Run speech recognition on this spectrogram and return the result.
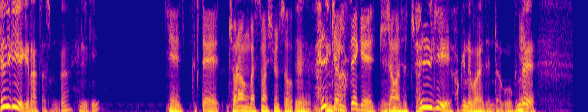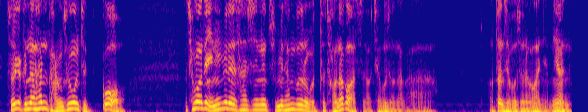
헬기 얘기 나왔지 않습니까? 헬기? 예, 그때 저랑 말씀하시면서 굉장히 헬기야. 세게 주장하셨죠. 헬기 확인해 봐야 된다고. 근데 예. 저희가 그날 한 방송을 듣고 청와대 인근에 사시는 주민 한 분으로부터 전화가 왔어요. 제보 전화가. 어떤 제보 전화가 왔냐면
